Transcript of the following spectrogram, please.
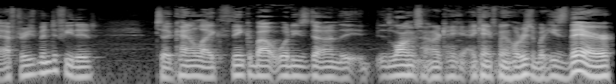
after he's been defeated to kind of like think about what he's done. As long as I can't, I can't explain the whole reason, but he's there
